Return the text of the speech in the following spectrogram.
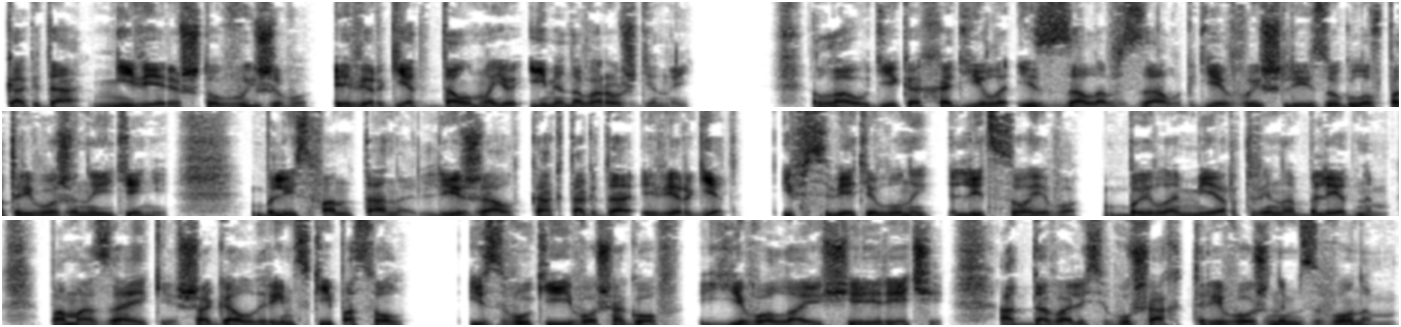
«Когда, не веря, что выживу, Эвергет дал мое имя новорожденной». Лаудика ходила из зала в зал, где вышли из углов потревоженные тени. Близ фонтана лежал, как тогда, Эвергет, и в свете луны лицо его было мертвенно-бледным. По мозаике шагал римский посол, и звуки его шагов, его лающие речи отдавались в ушах тревожным звоном.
